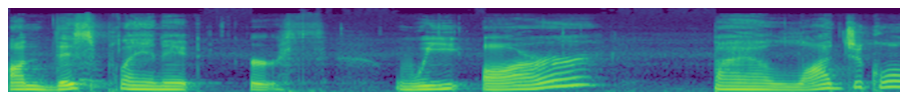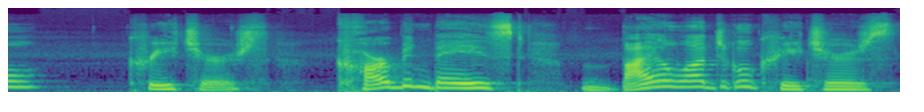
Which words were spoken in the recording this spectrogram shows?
on this planet earth we are biological creatures, carbon based biological creatures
